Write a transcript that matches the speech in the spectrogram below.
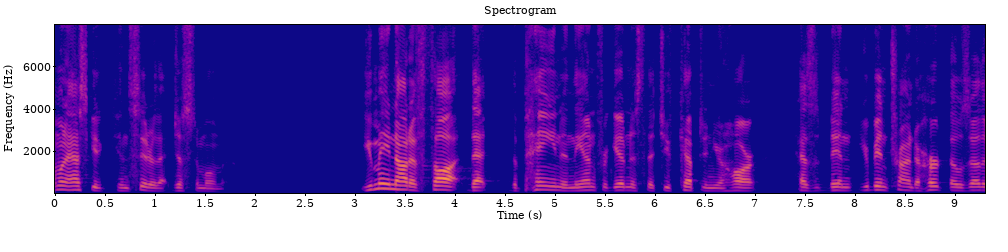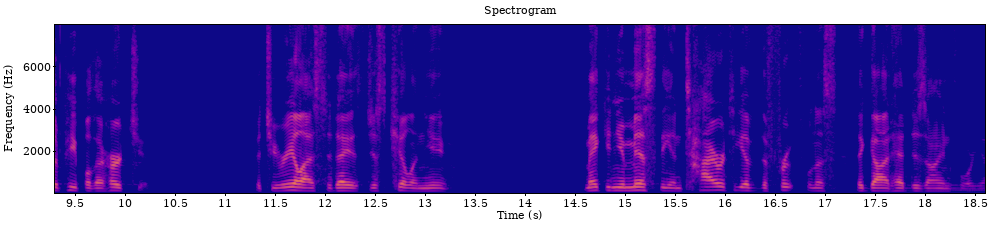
I'm going to ask you to consider that just a moment. You may not have thought that the pain and the unforgiveness that you've kept in your heart has been, you've been trying to hurt those other people that hurt you. But you realize today it's just killing you, making you miss the entirety of the fruitfulness that God had designed for you.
